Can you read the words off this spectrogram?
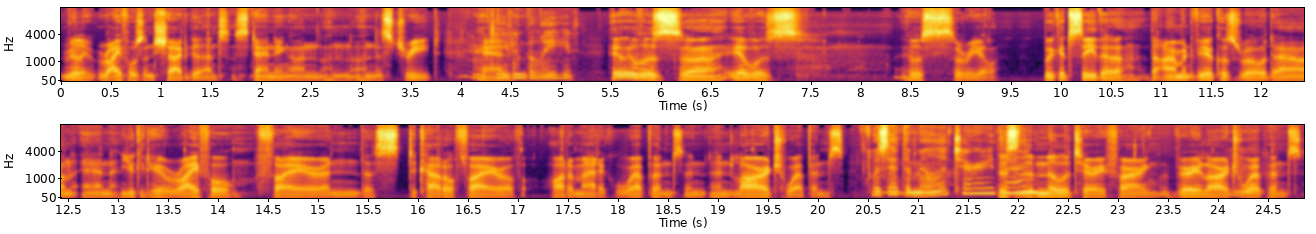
really rifles and shotguns standing on, on, on the street. Hard to even believe. It, it was uh, it was it was surreal. We could see the, the armored vehicles roll down, and you could hear rifle fire and the staccato fire of automatic weapons and, and large weapons. Was that the military? This then? is the military firing very large mm-hmm. weapons.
